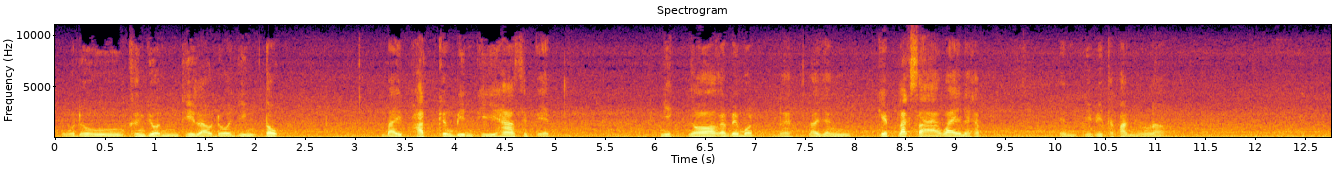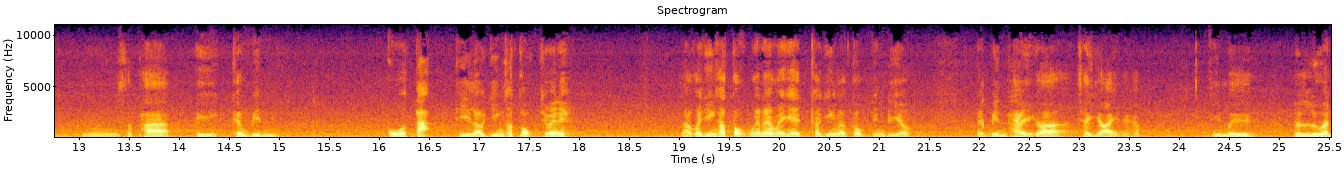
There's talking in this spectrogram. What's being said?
โอ้ดูเครื่องยนต์ที่เราโดนยิงตก ใบพัดเครื่องบิน P51 หงิกงอกันไปหมดนะเรายังเก็บรักษาไว้นะครับ เป็นพิพิธภัณฑ์ของเรา ดูสภาพปีกเครื่องบินโอตะที่เรายิงเขาตกใช่ไหมเนี่ย เราก็ยิงเขาตกเหมือนกันนะไม่ใช่เขายิงเราตกอย่างเดียว นักบินไทยก็ใช้ย่อยนะครับฝีมือล้วน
